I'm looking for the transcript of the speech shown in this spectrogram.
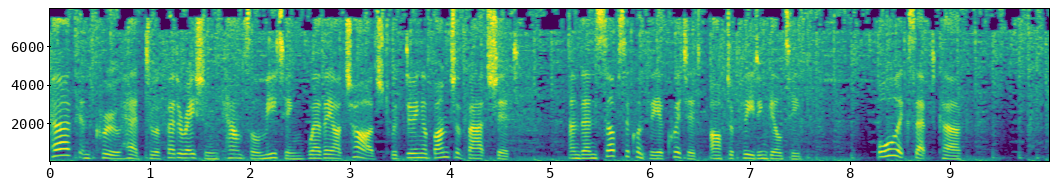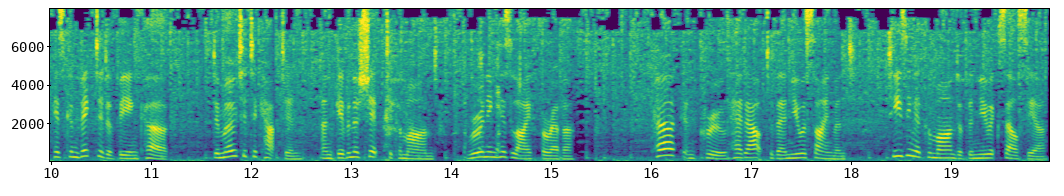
Kirk and crew head to a Federation Council meeting where they are charged with doing a bunch of bad shit, and then subsequently acquitted after pleading guilty. All except Kirk. He's convicted of being Kirk, demoted to captain, and given a ship to command, ruining his life forever. Kirk and crew head out to their new assignment, teasing a command of the new Excelsior,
